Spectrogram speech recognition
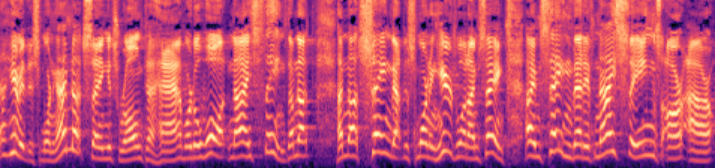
Now, hear me this morning. I'm not saying it's wrong to have or to want nice things. I'm not, I'm not saying that this morning. Here's what I'm saying I'm saying that if nice things are our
